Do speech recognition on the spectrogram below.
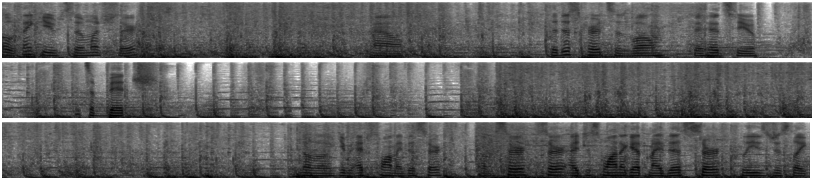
Oh, thank you so much, sir. Ow. The disc hurts as well. It hits you. It's a bitch. No, no, give me. I just want my disc, sir. Um, sir, sir, I just want to get my disc, sir. Please, just like.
